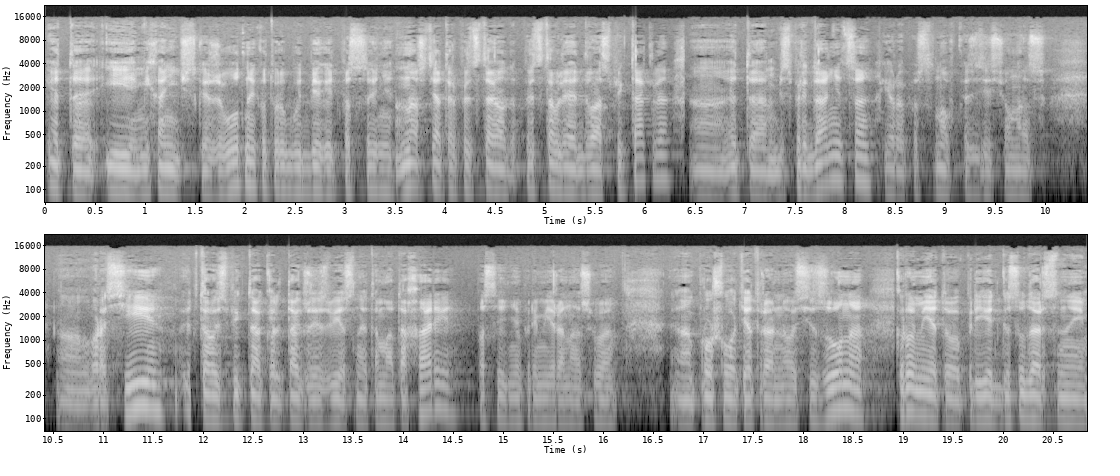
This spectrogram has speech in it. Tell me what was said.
это и механическое животное, которое будет бегать по сцене. Наш театр представляет два спектакля. Э, это «Беспреданница». Первая постановка здесь у нас э, в России. Второй спектакль, также известный, это «Матахари», последняя премьера нашего э, прошлого театрального сезона. Кроме этого, приедет Государственный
